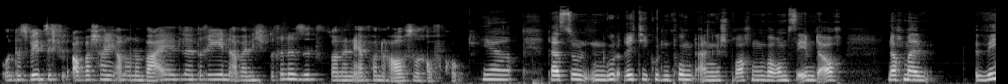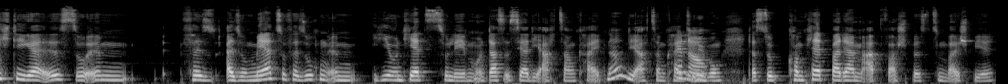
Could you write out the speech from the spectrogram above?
und das wird sich auch wahrscheinlich auch noch eine Weile drehen, aber nicht drinnen sitzt, sondern er von draußen rauf guckt. Ja, da hast du einen gut, richtig guten Punkt angesprochen, warum es eben auch nochmal wichtiger ist, so im also mehr zu versuchen, im Hier und Jetzt zu leben. Und das ist ja die Achtsamkeit, ne? Die Achtsamkeitsübung, genau. dass du komplett bei deinem Abwasch bist, zum Beispiel.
